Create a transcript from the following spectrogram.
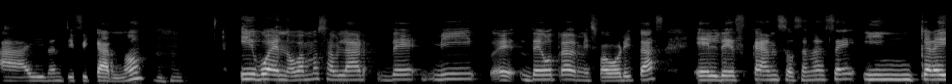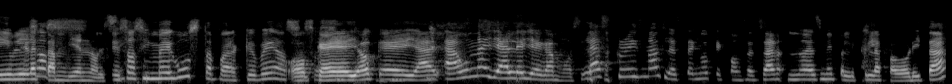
a identificar, ¿no? Y bueno, vamos a hablar de mi, eh, de otra de mis favoritas, el descanso. Se me hace increíble también, Olsi. Esa sí me gusta para que veas. Ok, ok, a, una ya le llegamos. Las Christmas, les tengo que confesar, no es mi película favorita.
